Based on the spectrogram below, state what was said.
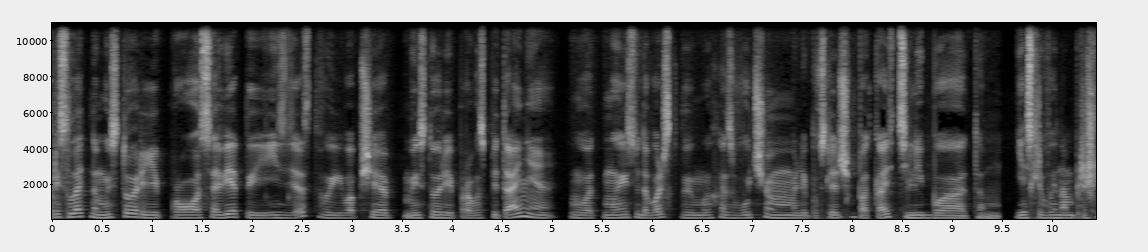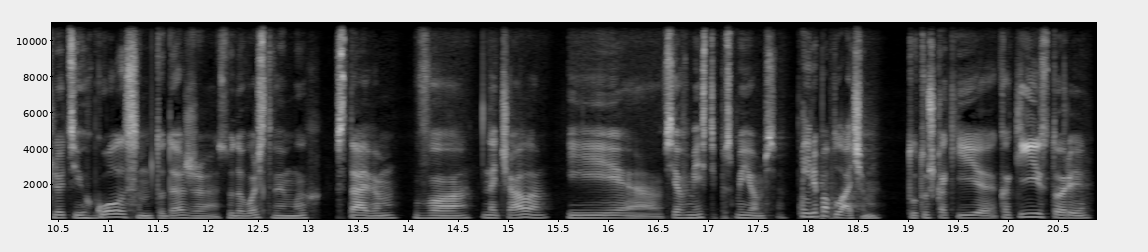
присылать нам истории про советы из детства и вообще истории про воспитание. Вот, мы с удовольствием их озвучим либо в следующем подкасте, либо там, если вы нам пришлете их голосом, то даже с удовольствием их вставим в начало и все вместе посмеемся. Или поплачем. Тут уж какие, какие истории.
